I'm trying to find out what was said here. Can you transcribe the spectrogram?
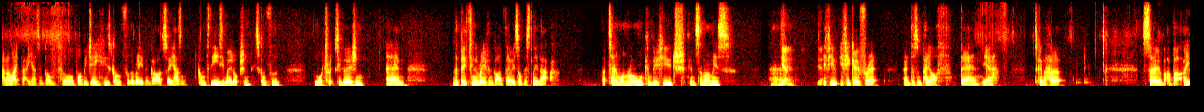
and I like that he hasn't gone for Bobby G. He's gone for the Raven Guard, so he hasn't gone for the easy mode option. He's gone for the, the more tricksy version. Um, the big thing with Raven Guard though is obviously that that turn one roll can be huge against some armies. Um, yeah. Yeah. If you if you go for it and it doesn't pay off, then yeah, it's going to hurt. So, but, but I,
